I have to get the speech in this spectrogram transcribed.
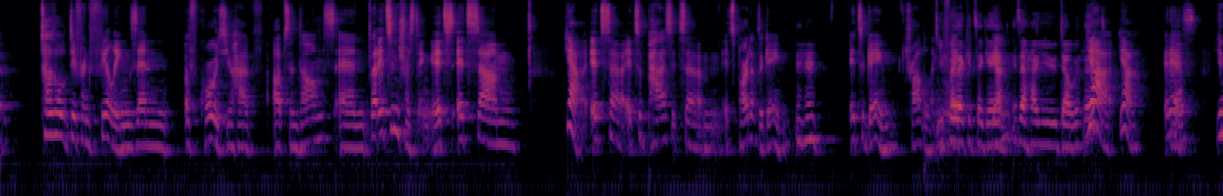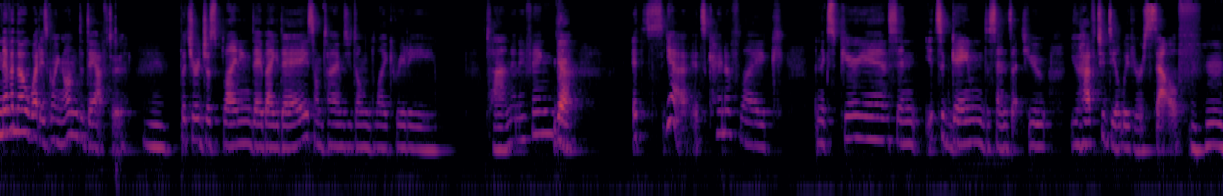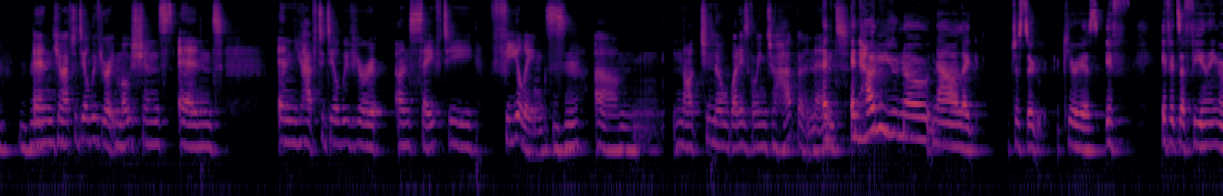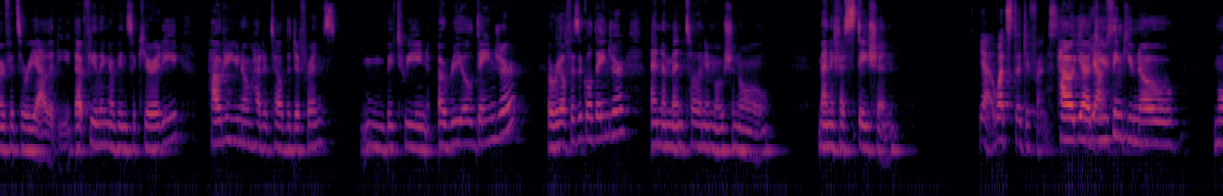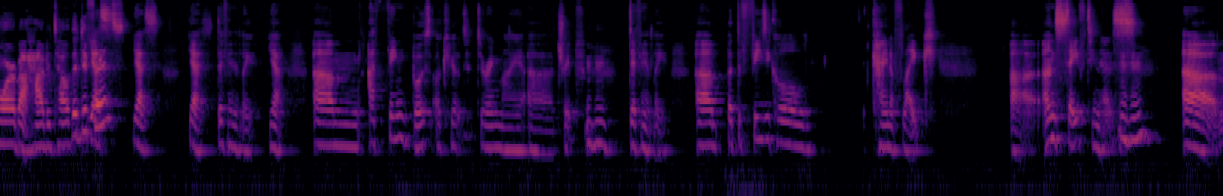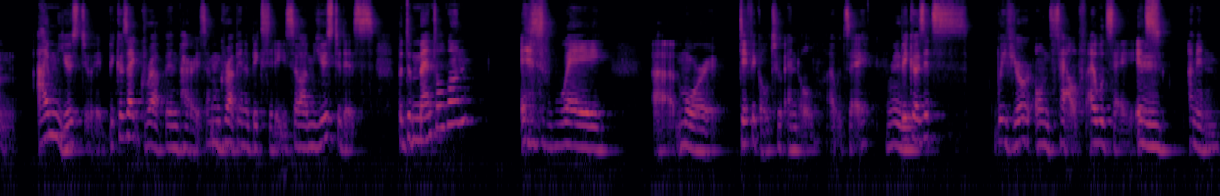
total different feelings, and of course, you have ups and downs, and but it's interesting. It's it's um, yeah, it's a it's a pass. It's um, it's part of the game. hmm It's a game traveling. You feel like, it's a game? yeah. Is that how you dealt with it? yeah, yeah, it is. Yeah. You never know what is going on the day after, Mm. but you're just planning day by day. Sometimes you don't like really plan anything. Yeah. It's yeah, it's kind of like an experience, and it's a game in the sense that you you have to deal with yourself Mm-hmm. Mm-hmm. and you have to deal with your emotions and and you have to deal with your unsafety feelings Mm-hmm. um not to know what is going to happen and, and and how do you know now like just a, curious if if it's a feeling or if it's a reality that feeling of insecurity how do you know how to tell the difference mm, between a real danger a real physical danger and a mental and emotional manifestation yeah what's the difference how yeah, Yeah. do you think you know more about how to tell the difference yes yes yes definitely yeah Um, I think both occurred during my uh, trip, Mm-hmm. definitely. Uh, but the physical kind of like uh, unsafetiness, Mm-hmm. um, I'm used to it because I grew up in Paris. I Mhm. grew up in a big city, so I'm used to this. But the mental one is way uh, more difficult to handle, I would say, Really? because it's with your own self. I would say it's. Mm. I mean,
